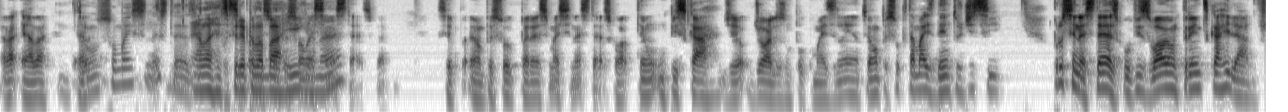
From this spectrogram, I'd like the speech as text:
Ela, ela Então eu sou mais sinestésico. Ela respira pela barriga, mais né? sinestésica. Você é uma pessoa que parece mais sinestésica. Ó, Tem um, um piscar de, de olhos um pouco mais lento. É uma pessoa que está mais dentro de si. Para o sinestésico, o visual é um trem descarrilhado.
